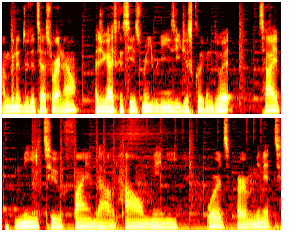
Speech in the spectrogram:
I'm going to do the test right now. As you guys can see, it's really, really easy. You just click and do it. Type me to find out how many words per minute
